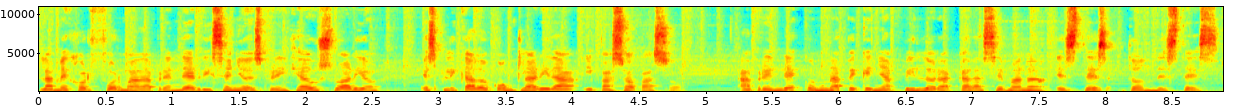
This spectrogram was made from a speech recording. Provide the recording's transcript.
la mejor forma de aprender diseño de experiencia de usuario explicado con claridad y paso a paso. Aprende con una pequeña píldora cada semana estés donde estés.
